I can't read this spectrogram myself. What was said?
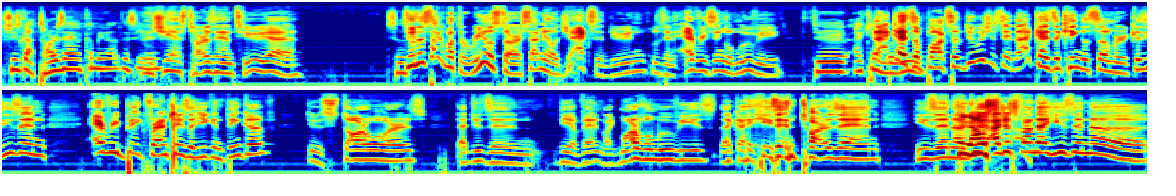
She's got Tarzan coming out this year. and she has Tarzan too. Yeah, So- dude. Let's talk about the real star, Samuel Jackson, dude, who's in every single movie. dude, I can't. that believe guy's a box up dude. We should say that guy's the king of summer because he's in every big franchise that you can think of. Dude, Star Wars. That dude's in the event like Marvel movies. That guy, he's in Tarzan. He's in. Uh, Dude, dude, I I, was- just found out he's in uh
